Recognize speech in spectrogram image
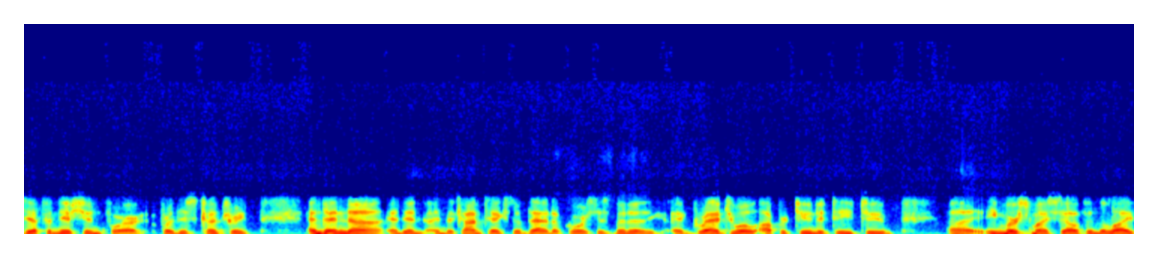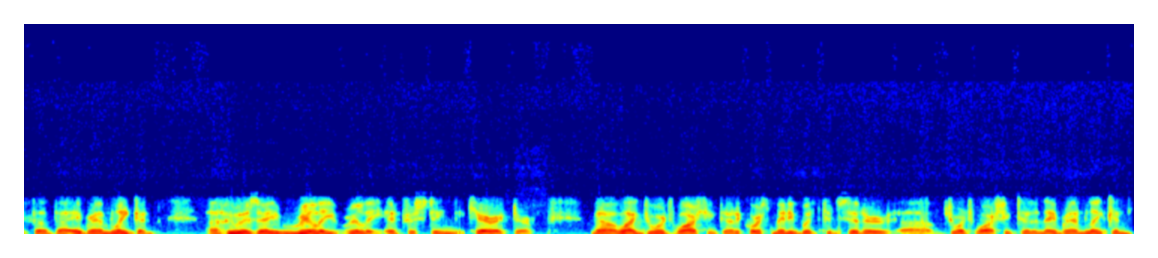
definition for our, for this country and then uh, and then in the context of that, of course, has been a, a gradual opportunity to uh, immerse myself in the life of uh, Abraham Lincoln, uh, who is a really really interesting character. Now, like George Washington, of course, many would consider uh, George Washington and Abraham Lincoln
